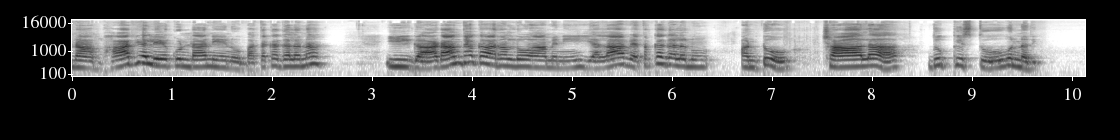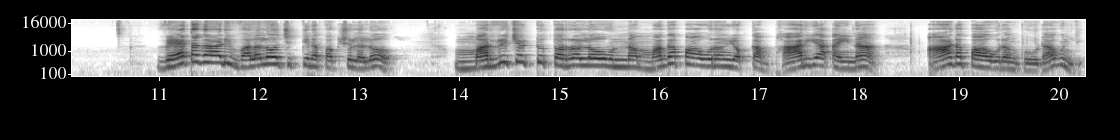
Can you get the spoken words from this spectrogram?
నా భార్య లేకుండా నేను బతకగలనా? ఈ గాఢాంధకారంలో ఆమెని ఎలా వెతకగలను? అంటూ చాలా దుఃఖిస్తూ ఉన్నది. వేటగాడి వలలో చిక్కిన పక్షులలో మర్రి చెట్టు తొర్రలో ఉన్న మగ పావురం యొక్క భార్య అయిన ఆడపావురం కూడా ఉంది.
